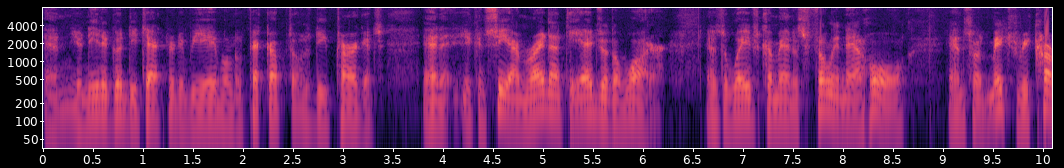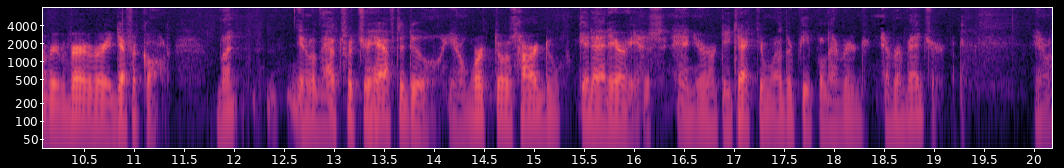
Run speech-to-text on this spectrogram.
And you need a good detector to be able to pick up those deep targets. And you can see I'm right at the edge of the water. As the waves come in, it's filling that hole. And so it makes recovery very, very difficult. But, you know, that's what you have to do. You know, work those hard to get at areas. And you're detecting where other people never, never ventured. You know.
